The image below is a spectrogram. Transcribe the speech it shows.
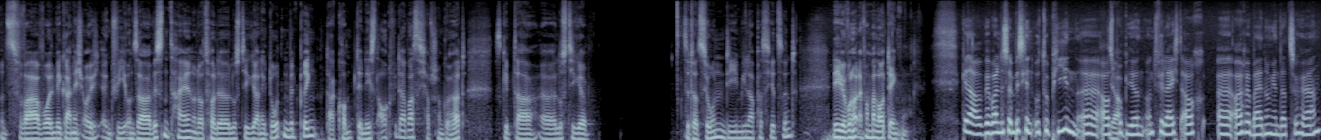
Und zwar wollen wir gar nicht euch irgendwie unser Wissen teilen oder tolle, lustige Anekdoten mitbringen. Da kommt demnächst auch wieder was. Ich habe schon gehört, es gibt da äh, lustige Situationen, die Mila passiert sind. Nee, wir wollen halt einfach mal laut denken. Genau, wir wollen so ein bisschen Utopien äh, ausprobieren ja. und vielleicht auch äh, eure Meinungen dazu hören.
